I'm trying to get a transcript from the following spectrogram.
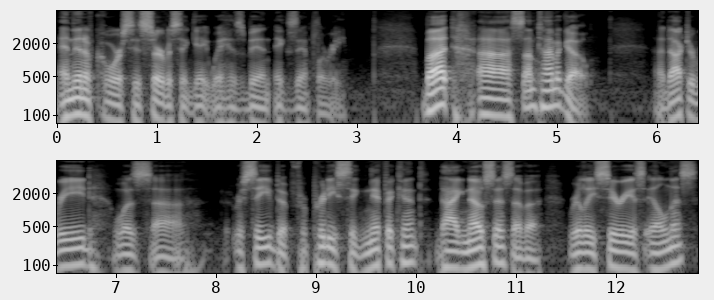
And then, of course, his service at Gateway has been exemplary. But uh, some time ago, uh, Dr. Reed was uh, received a pretty significant diagnosis of a really serious illness,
